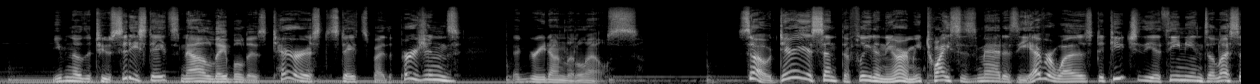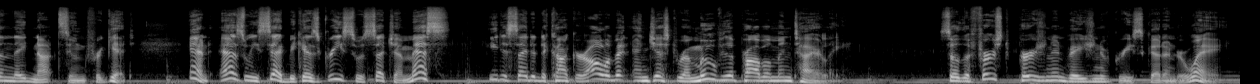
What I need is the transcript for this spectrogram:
even though the two city states, now labeled as terrorist states by the Persians, agreed on little else. So, Darius sent the fleet and the army, twice as mad as he ever was, to teach the Athenians a lesson they'd not soon forget. And, as we said, because Greece was such a mess, he decided to conquer all of it and just remove the problem entirely. So the first Persian invasion of Greece got underway.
